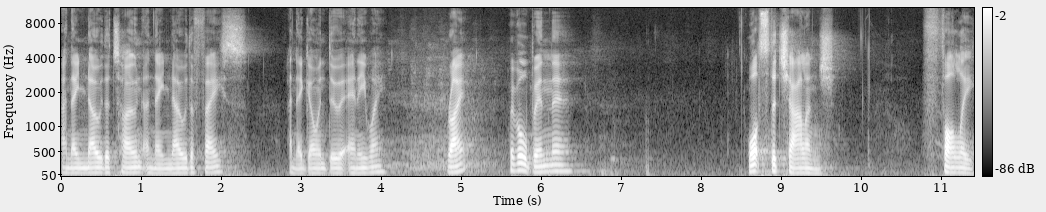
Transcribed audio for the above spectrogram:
And they know the tone and they know the face. And they go and do it anyway. right? We've all been there. What's the challenge? Folly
